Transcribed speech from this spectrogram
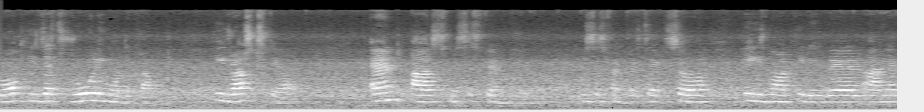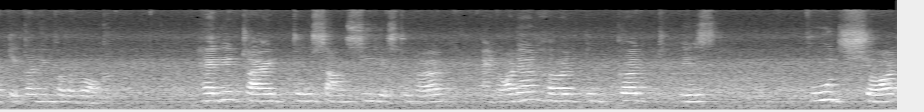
walk. He's just rolling on the ground. He rushed there and asked Mrs. Pumphrey. Mrs. Pumphrey said, Sir, he is not feeling well. I have taken him for a walk. Herriot tried to sound serious to her and ordered her to cut his food short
